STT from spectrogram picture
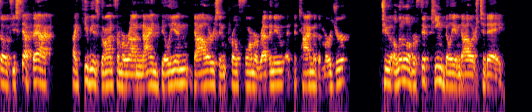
So if you step back, IQVIA has gone from around $9 billion in pro forma revenue at the time of the merger to a little over $15 billion today.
